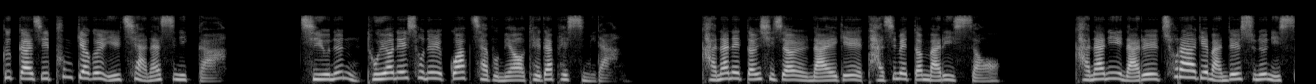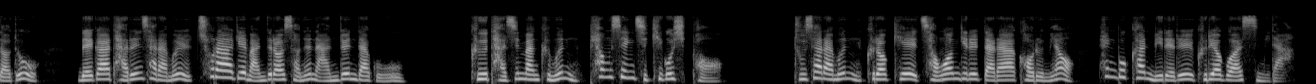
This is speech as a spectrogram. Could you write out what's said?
끝까지 품격을 잃지 않았으니까. 지훈은 도연의 손을 꽉 잡으며 대답했습니다. 가난했던 시절 나에게 다짐했던 말이 있어. 가난이 나를 초라하게 만들 수는 있어도 내가 다른 사람을 초라하게 만들어서는 안 된다고. 그 다짐만큼은 평생 지키고 싶어. 두 사람은 그렇게 정원길을 따라 걸으며 행복한 미래를 그려보았습니다.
